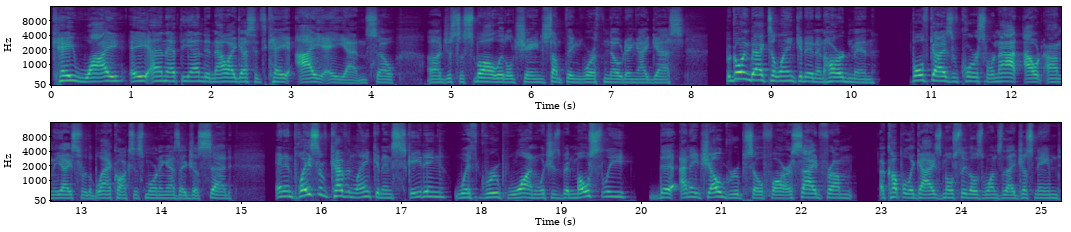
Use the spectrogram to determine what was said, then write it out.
K Y A N at the end, and now I guess it's K I A N. So uh, just a small little change, something worth noting, I guess. But going back to Lankinen and Hardman, both guys, of course, were not out on the ice for the Blackhawks this morning, as I just said. And in place of Kevin Lankinen skating with Group 1, which has been mostly the NHL group so far, aside from a couple of guys, mostly those ones that I just named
